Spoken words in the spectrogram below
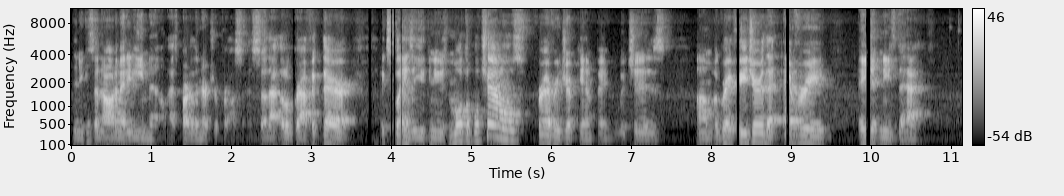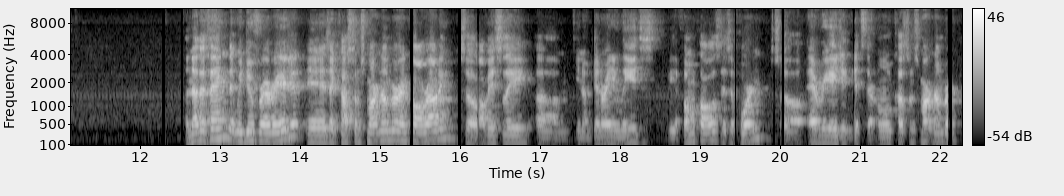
then you can send an automated email as part of the nurture process. So that little graphic there explains that you can use multiple channels for every drip campaign, which is um, a great feature that every agent needs to have. Another thing that we do for every agent is a custom smart number and call routing. So obviously, um, you know, generating leads via phone calls is important. So every agent gets their own custom smart number,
